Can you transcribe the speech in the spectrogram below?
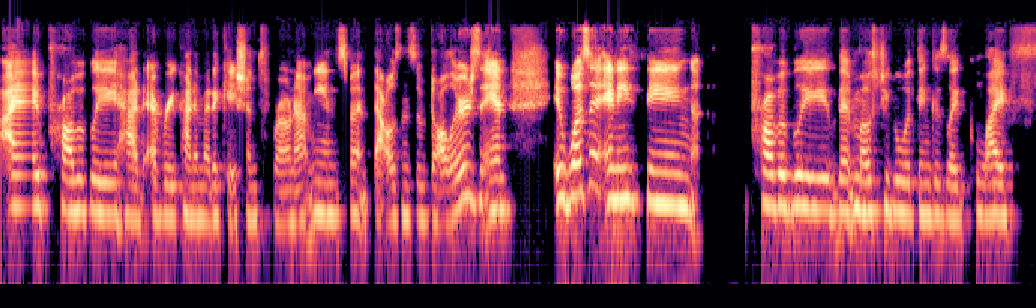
i probably had every kind of medication thrown at me and spent thousands of dollars and it wasn't anything probably that most people would think is like life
